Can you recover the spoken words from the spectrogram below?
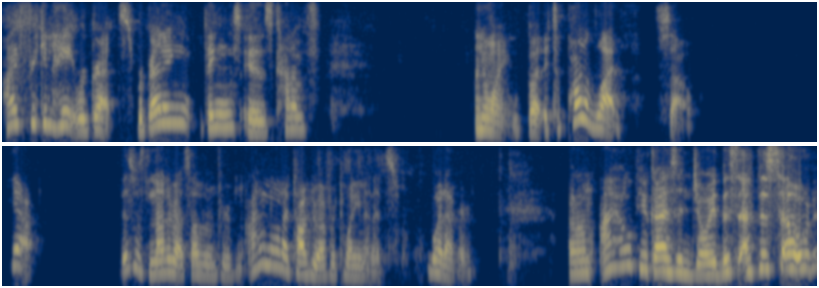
I freaking hate regrets. Regretting things is kind of annoying, but it's a part of life. So, yeah. This was not about self improvement. I don't know what I talked about for 20 minutes. Whatever. Um, I hope you guys enjoyed this episode.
